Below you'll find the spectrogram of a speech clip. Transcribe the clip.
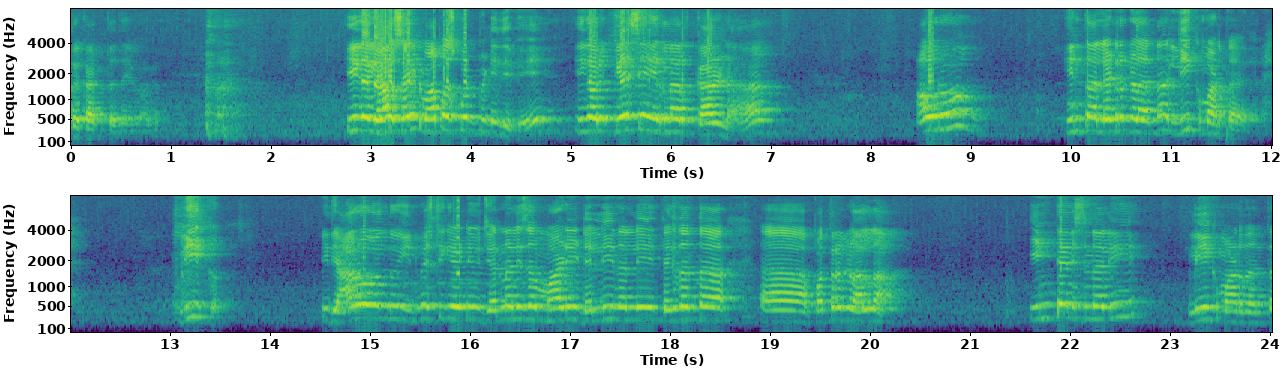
ಆಗ್ಬೇಕಾಗ್ತದೆ ಇವಾಗ. ಈಗ ಯಾವ ಸೈಟ್ ವಾಪಸ್ ಕೊಟ್ಬಿಟ್ಟಿದ್ದೀವಿ, ಈಗ ಅವ್ರಿಗೆ ಕೇಸೇ ಇರಲಾರದ ಕಾರಣ ಅವರು ಇಂಥ ಲೆಟರ್ಗಳನ್ನು ಲೀಕ್ ಮಾಡ್ತಾ ಇದ್ದಾರೆ. ಲೀಕ್ ಇದು ಯಾರೋ ಒಂದು ಇನ್ವೆಸ್ಟಿಗೇಟಿವ್ ಜರ್ನಲಿಸಮ್ ಮಾಡಿ ಡೆಲ್ಲಿನಲ್ಲಿ ತೆಗೆದಂತ ಪತ್ರಗಳಲ್ಲ. ಇಂಟೆನ್ಷನಲಿ ಲೀಕ್ ಮಾಡಿದಂಥ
